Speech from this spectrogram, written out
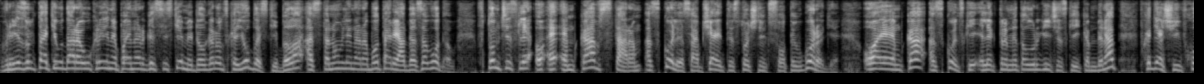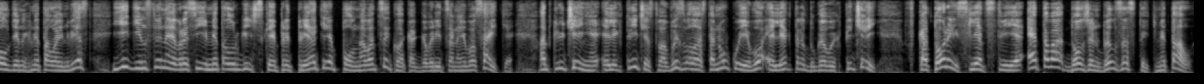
В результате удара Украины по энергосистеме Белгородской области была остановлена работа ряда заводов, в том числе ОЭМК в Старом Осколе, сообщает источник соты в городе. ОЭМК, Оскольский электрометаллургический комбинат, входящий в холдинг Металлоинвест, единственное в России металлургическое предприятие полного цикла, как говорится на его сайте. Отключение электричества вызвало остановку его электродуговых печей, в которой вследствие этого должен был застыть металл.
